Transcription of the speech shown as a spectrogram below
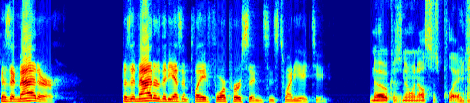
Does it matter? Does it matter that he hasn't played four person since 2018? No, because no one else has played.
